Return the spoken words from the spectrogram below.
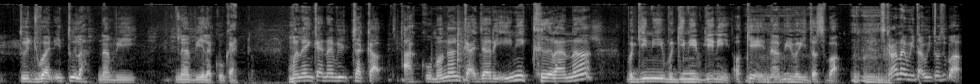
tujuan itulah Nabi Nabi lakukan. Melainkan Nabi cakap, aku mengangkat jari ini kerana begini, begini, begini. Okey, Nabi bagi tahu sebab. Sekarang Nabi tak beritahu sebab.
